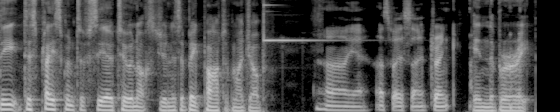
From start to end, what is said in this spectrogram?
the displacement of CO2 and oxygen is a big part of my job Oh, yeah, I suppose so. Drink. in the brewery.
